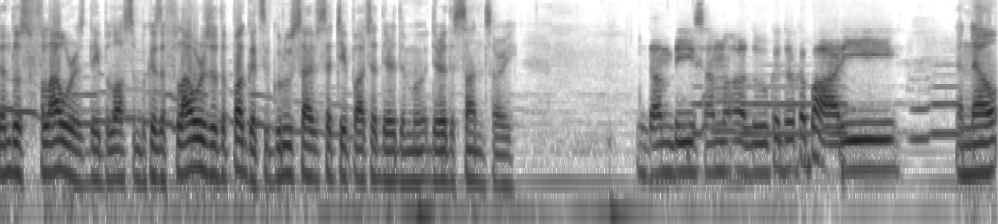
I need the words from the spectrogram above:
then those flowers they blossom because the flowers of the pagats, Guru Sahib Satya Pacha, they're the moon, they're the sun, sorry. Dambi sam And now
